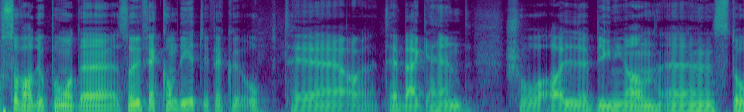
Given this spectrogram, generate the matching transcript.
og så var det jo på en måte Så vi fikk komme dit. Vi fikk opp til, til Bag End, se alle bygningene, eh, stå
